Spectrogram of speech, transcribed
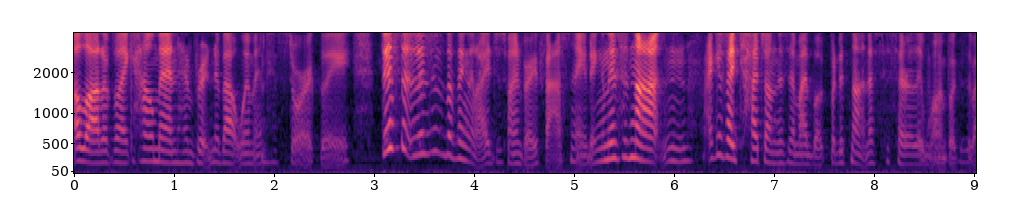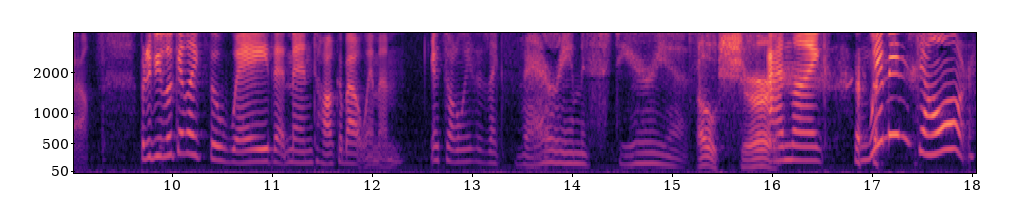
a lot of like how men have written about women historically, this this is the thing that I just find very fascinating. And this is not, I guess I touch on this in my book, but it's not necessarily what my book is about. But if you look at like the way that men talk about women, it's always as like very mysterious. Oh, sure. And like women don't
